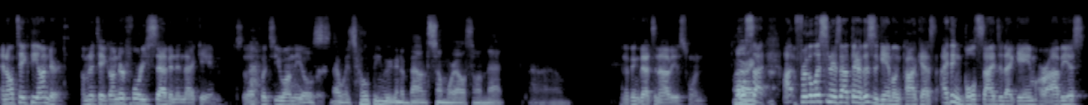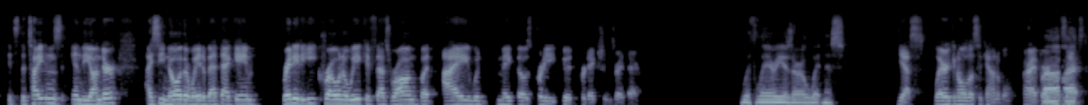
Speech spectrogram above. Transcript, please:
and I'll take the under. I'm going to take under 47 in that game. So that puts you on the I was, over. I was hoping we were going to bounce somewhere else on that. Um, I think that's an obvious one. Both right. side, uh, for the listeners out there, this is a gambling podcast. I think both sides of that game are obvious. It's the Titans in the under. I see no other way to bet that game. Ready to eat crow in a week if that's wrong, but I would make those pretty good predictions right there. With Larry as our witness. Yes, Larry can hold us accountable. All right, Bert, uh, next?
